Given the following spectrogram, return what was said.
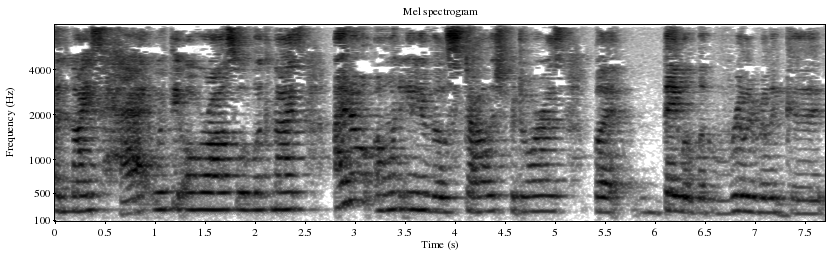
a nice hat with the overalls would look nice. I don't own any of those stylish fedoras, but they would look really, really good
